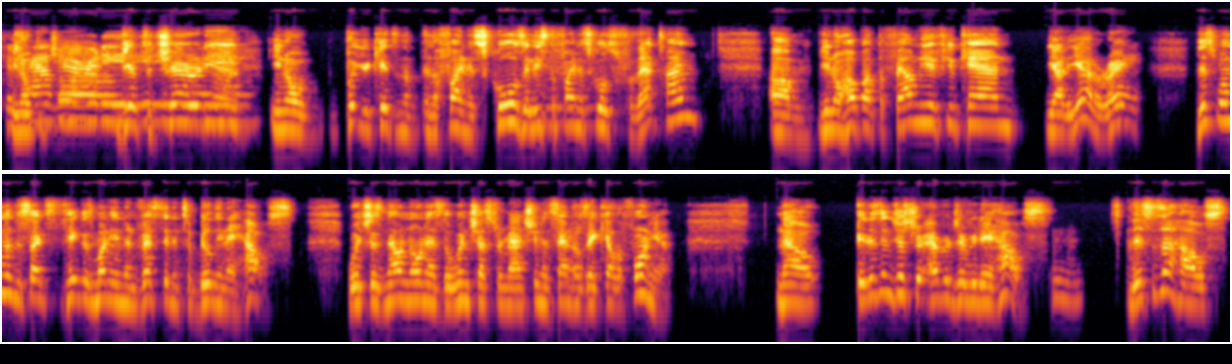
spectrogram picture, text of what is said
Give You know, Travel. charity. give to charity Yeah. you know put your kids in the in the finest schools at least the Mhm. finest schools for that time um you know help out the family if you can yada yada right, this woman decides to take this money and invest it into building a house which is now known as the winchester mansion in san Right. jose california now it isn't just your average everyday house Mhm. This is a house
